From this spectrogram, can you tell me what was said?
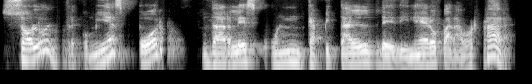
solo, entre comillas, por darles un capital de dinero para ahorrar.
